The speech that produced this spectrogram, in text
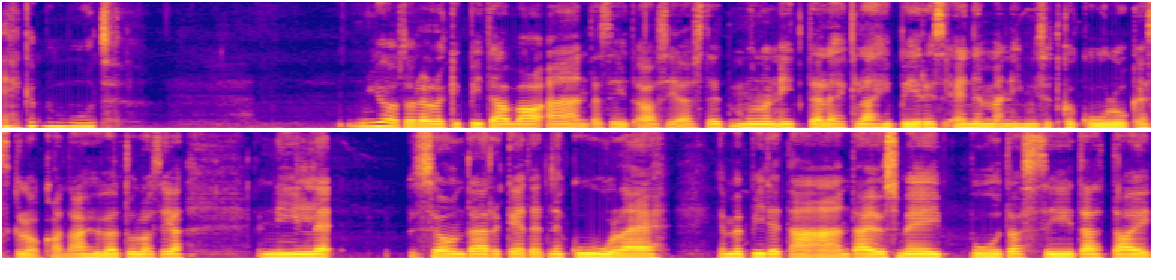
ehkä me muut Joo, todellakin pitää vaan ääntä siitä asiasta. Että mulla on itselle ehkä lähipiirissä enemmän ihmisiä, jotka kuuluu keskiluokkaan tai hyvätulosia. Niille se on tärkeää, että ne kuulee ja me pidetään ääntä. Jos me ei puhuta siitä tai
